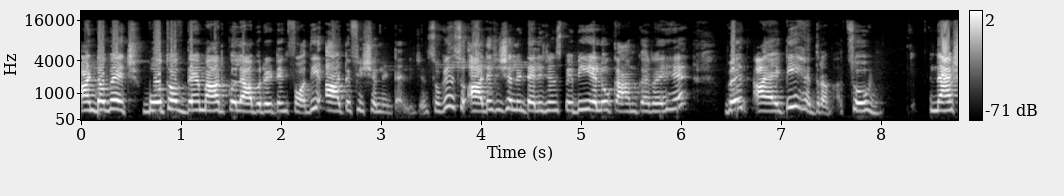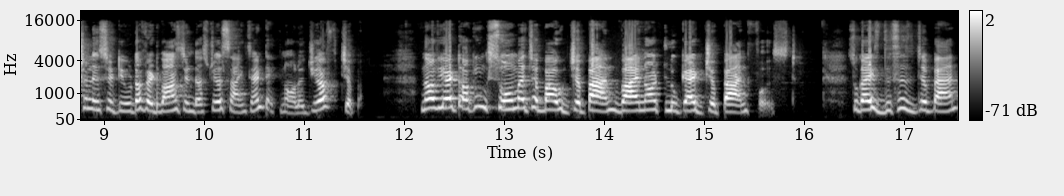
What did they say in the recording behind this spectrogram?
under which both of them are collaborating for the artificial intelligence okay? So artificial intelligence pe bhi ye log kaam kar rahe hain with IIT Hyderabad. So National Institute of Advanced Industrial Science and Technology of Japan. Now we are talking so much about Japan. Why not look at Japan first? So guys this is Japan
